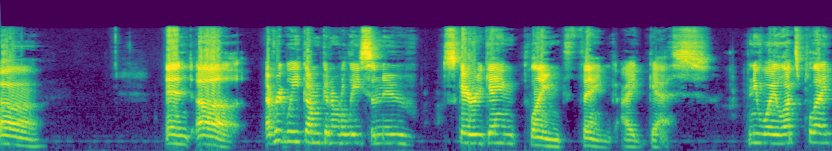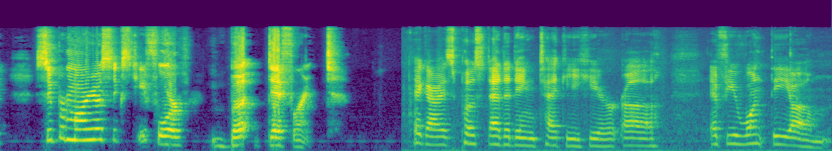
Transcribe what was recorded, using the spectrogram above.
Uh, and, uh, every week I'm gonna release a new scary game playing thing, I guess. Anyway, let's play Super Mario 64, but different. Hey guys, post-editing techie here. Uh, if you want the, um,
